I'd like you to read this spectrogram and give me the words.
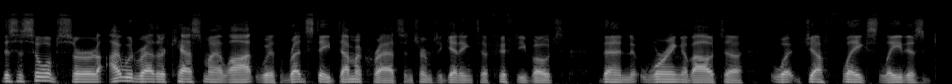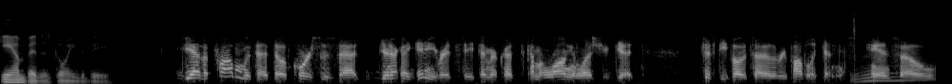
this is so absurd. I would rather cast my lot with red state Democrats in terms of getting to 50 votes than worrying about uh, what Jeff Flake's latest gambit is going to be. Yeah, the problem with that, though, of course, is that you're not going to get any red state Democrats to come along unless you get 50 votes out of the Republicans. And so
